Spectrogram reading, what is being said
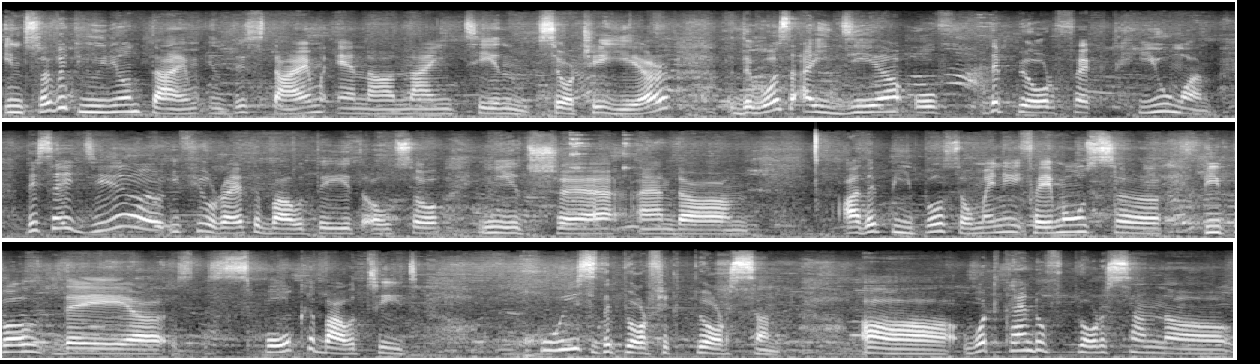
in Soviet Union time, in this time in uh, 1930 year, there was idea of the perfect human. This idea, if you read about it, also Nietzsche and um, other people, so many famous uh, people, they uh, spoke about it. Who is the perfect person? Uh, what kind of person uh,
